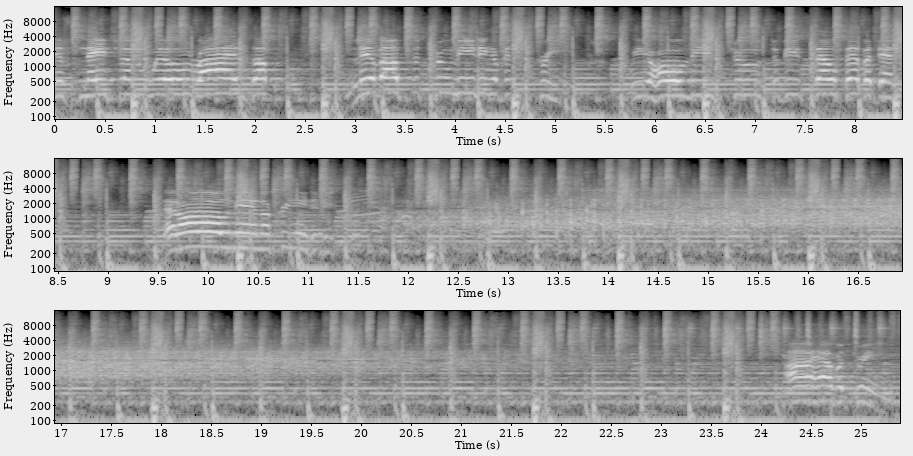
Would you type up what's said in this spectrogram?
This nation will rise up, live out the true meaning of its creed. We hold these truths to be self-evident that all men are created equal. I have a dream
